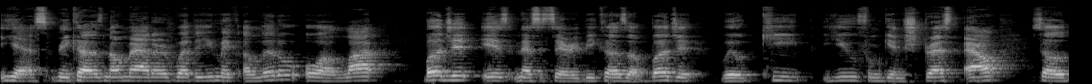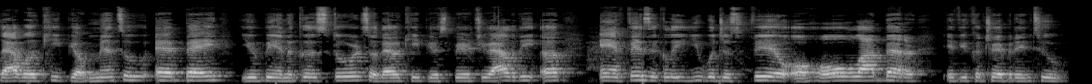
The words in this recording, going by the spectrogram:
Yes, because no matter whether you make a little or a lot, budget is necessary because a budget will keep you from getting stressed out. So that will keep your mental at bay. You being a good steward, so that will keep your spirituality up. And physically, you would just feel a whole lot better if you're contributing to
